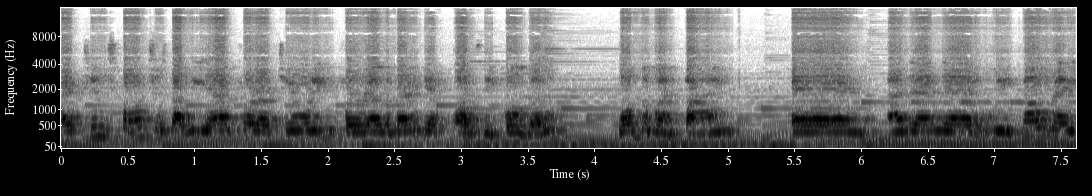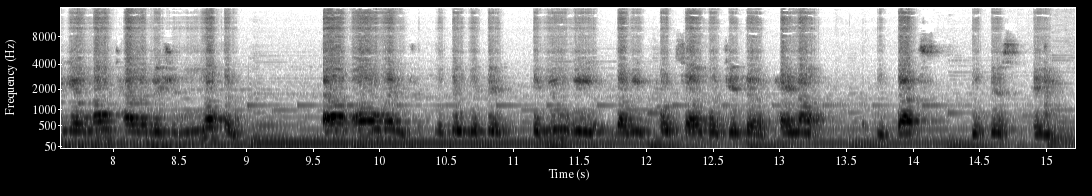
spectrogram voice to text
our two sponsors that we had for our touring for Real America obviously pulled out. One that went bang, and and then uh, we no radio, no television, nothing. All, all went with, the, with the, the movie that we put so much into came out. That's with this thing.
